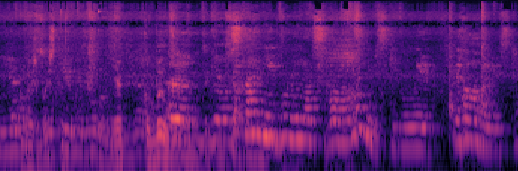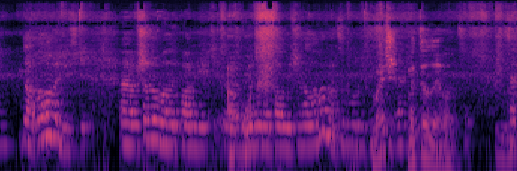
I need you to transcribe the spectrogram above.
ніяких святів не було. як кобилка. Е, Останні були у нас Галаганівські були, не Галаганівські, да, Галаганівські. Е, Вшанували пам'ять А от- Григорія Павловича Галагана, це було у Бач, металево. Це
